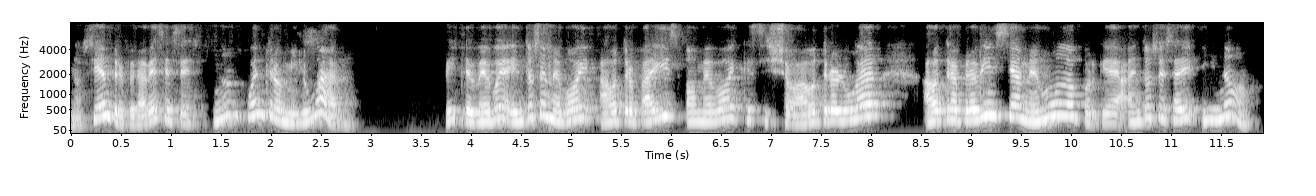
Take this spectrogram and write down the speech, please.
no siempre, pero a veces es, no encuentro mi lugar. ¿Viste? Me voy, entonces me voy a otro país o me voy, qué sé yo, a otro lugar, a otra provincia, me mudo, porque ah, entonces ahí, y no,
